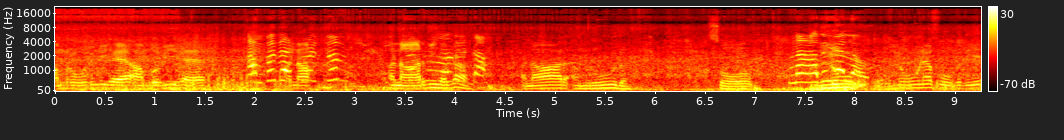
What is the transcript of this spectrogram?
ਅਮਰੂਦ ਵੀ ਹੈ ਅੰਬ ਵੀ ਹੈ ਅੰਬ ਅਨਾਰ ਵੀ ਹੈਗਾ। ਅਨਾਰ ਅਮਰੂਦ ਸੋ ਨਾ ਲੂਣ ਹੈ ਫੂਕ ਦੀਏ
